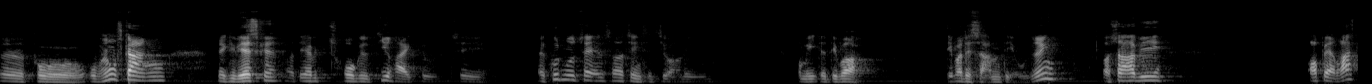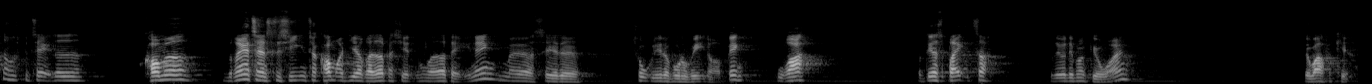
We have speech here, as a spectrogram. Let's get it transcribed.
øh, på operationsgangen med at give væske, og det har vi trukket direkte ud til akutmodtagelser og til intensivafdelingen. Og mente, at det var, det var det samme derude. Ikke? Og så har vi oplært resten af hospitalet, kommet, ringer til anestesien, så kommer de og redder patienten, redder dagen, ikke? med at sætte to liter volumen op. Ikke? Hurra! Og det har spredt sig, så det var det, man gjorde. Ikke? Det var forkert.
